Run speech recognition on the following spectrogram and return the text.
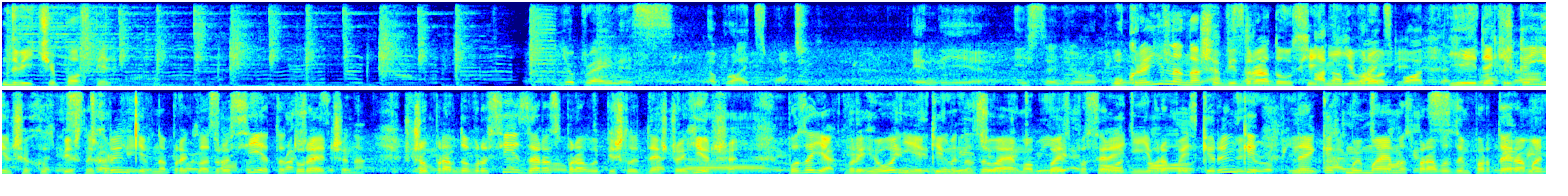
двічі поспіль. Україна наша відрада у східній Європі. Є is декілька інших успішних ринків, наприклад. Росія та Туреччина. Щоправда, в Росії зараз справи пішли дещо uh, гірше. Поза як в регіоні, який ми називаємо безпосередні європейські ринки, на яких ми маємо справу з імпортерами,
